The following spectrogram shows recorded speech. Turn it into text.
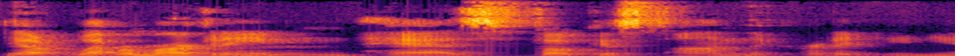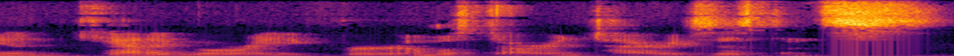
Yeah, Weber Marketing has focused on the credit union category for almost our entire existence.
